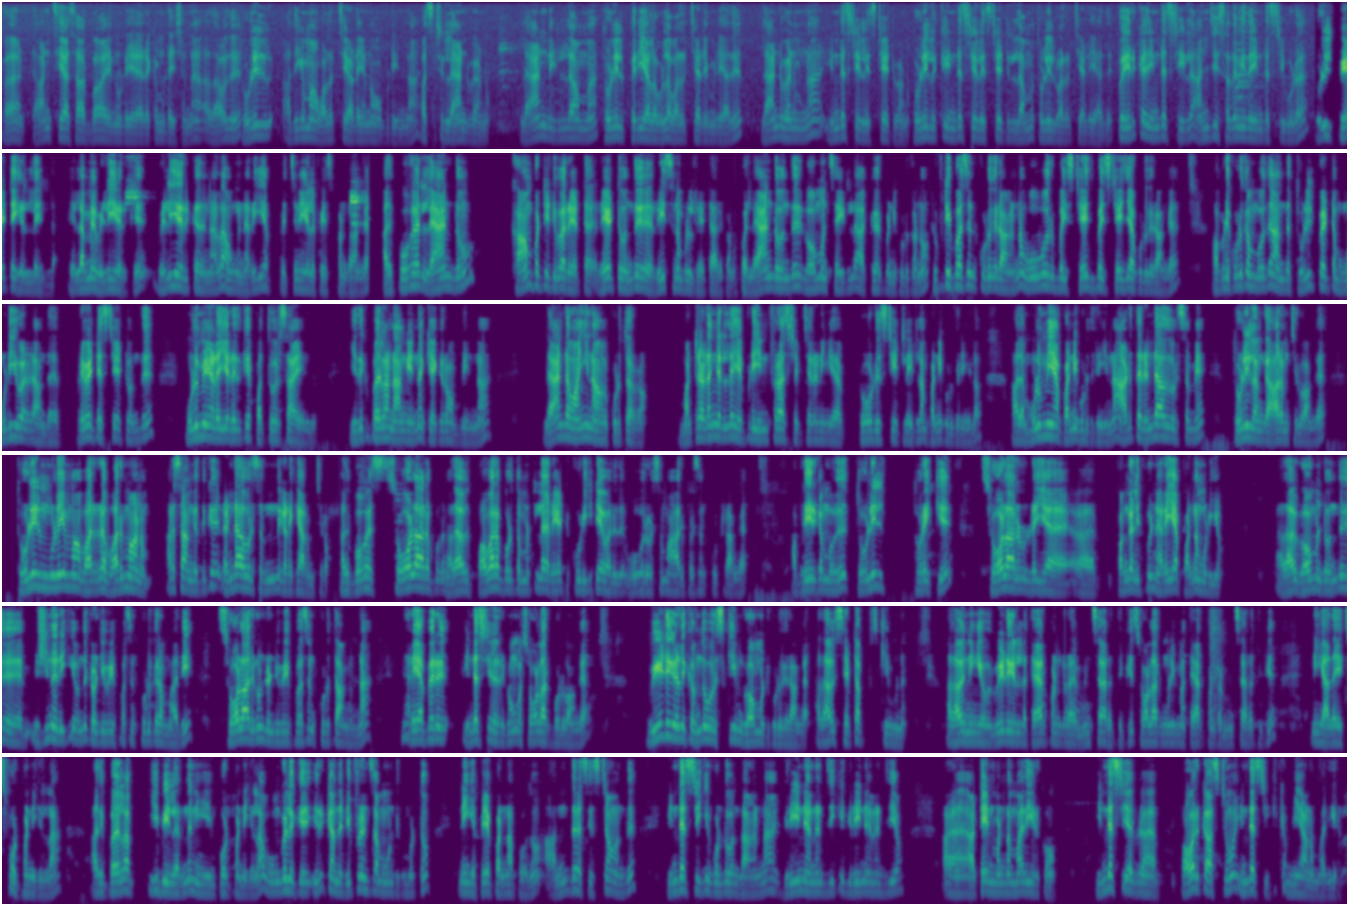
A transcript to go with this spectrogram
இப்போ டான்சியா சார்பாக என்னுடைய ரெக்கமெண்டேஷனு அதாவது தொழில் அதிகமாக வளர்ச்சி அடையணும் அப்படின்னா ஃபஸ்ட்டு லேண்ட் வேணும். லேண்ட் இல்லாமல் தொழில் பெரிய அளவில் வளர்ச்சி அடைய முடியாது. லேண்ட் வேணும்னா இண்டஸ்ட்ரியல் எஸ்டேட் வேணும். தொழிலுக்கு இண்டஸ்ட்ரியல் எஸ்டேட் இல்லாமல் தொழில் வளர்ச்சி அடையாது. இப்போ இருக்கிற இண்டஸ்ட்ரியில் அஞ்சு சதவீத இண்டஸ்ட்ரி கூட தொழில் பேட்டைகளில் இல்லை. எல்லாமே வெளியே இருக்குது வெளியே இருக்கிறதுனால அவங்க நிறைய பிரச்சனைகளை ஃபேஸ் பண்ணுறாங்க அது போக லேண்டும் காம்படிட்டிவாக ரேட்டை ரேட்டு வந்து ரீசனபிள் ரேட்டாக இருக்கணும். இப்போ லேண்டு வந்து கவர்மெண்ட் சைடில் அக்வேர் பண்ணி கொடுக்கணும். ஃபிஃப்டி பர்சன்ட் கொடுக்குறாங்கன்னா ஒவ்வொரு பை ஸ்டேஜ் பை ஸ்டேஜாக கொடுக்குறாங்க. அப்படி கொடுக்கும்போது அந்த தொழில்பேட்டை முடிவ அந்த ப்ரைவேட் எஸ்டேட் வந்து முழுமையடைகிறதுக்கே பத்து வருஷம் ஆயிடுது இதுக்கு பதிலாக நாங்கள் என்ன கேட்குறோம் அப்படின்னா லேண்டை வாங்கி நாங்கள் கொடுத்துட்றோம் மற்ற இடங்களில் எப்படி இன்ஃப்ராஸ்ட்ரக்சரை நீங்கள் ரோடு ஸ்ட்ரீட் லைட்லாம் பண்ணி கொடுக்குறீங்களோ அதை முழுமையாக பண்ணி கொடுத்துட்டீங்கன்னா அடுத்த ரெண்டாவது வருஷமே தொழில் அங்கே ஆரம்பிச்சிருவாங்க. தொழில் மூலயமா வர்ற வருமானம் அரசாங்கத்துக்கு ரெண்டாவது வருஷத்துலேருந்து கிடைக்க ஆரம்பிச்சிடும் அது போக சோலாரை அதாவது பவரை பொறுத்த மட்டும் ரேட்டு கூடிக்கிட்டே வருது. ஒவ்வொரு வருஷமும் ஆறு பர்சன்ட் கூட்டுறாங்க. அப்படி இருக்கும்போது தொழில் துறைக்கு சோலாருடைய பங்களிப்பு நிறையா பண்ண முடியும். அதாவது கவர்மெண்ட் வந்து மிஷினரிக்கு வந்து டுவெண்ட்டி ஃபைவ் பர்சன்ட் கொடுக்குற மாதிரி சோலாருக்கும் டுவெண்ட்டி ஃபைவ் பர்சன்ட் கொடுத்தாங்கன்னா நிறையா பேர் இண்டஸ்ட்ரியில் இருக்கவங்க சோலார் போடுவாங்க. வீடுகளுக்கு வந்து ஒரு ஸ்கீம் கவர்மெண்ட் கொடுக்குறாங்க. அதாவது செட்டப் ஸ்கீம்னு அதாவது நீங்கள் ஒரு வீடுகளில் தயார் பண்ணுற மின்சாரத்துக்கு சோலார் மூலிமா தயார் பண்ணுற மின்சாரத்துக்கு நீங்கள் அதை எக்ஸ்போர்ட் பண்ணிக்கலாம். அதுக்கு பதிலாக இபியிலேருந்து நீங்கள் இம்போர்ட் பண்ணிக்கலாம். உங்களுக்கு இருக்க அந்த டிஃப்ரென்ஸ் அமௌண்ட்டுக்கு மட்டும் நீங்கள் பே பண்ணால் போதும். அந்த சிஸ்டம் வந்து இண்டஸ்ட்ரிக்கும் கொண்டு வந்தாங்கன்னா க்ரீன் எனர்ஜிக்கு க்ரீன் எனர்ஜியும் அட்டைன் பண்ண மாதிரி இருக்கும். இண்டஸ்ட்ரியை பவர் காஸ்ட்டும் இண்டஸ்ட்ரிக்கு கம்மியான மாதிரி இருக்கும்.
